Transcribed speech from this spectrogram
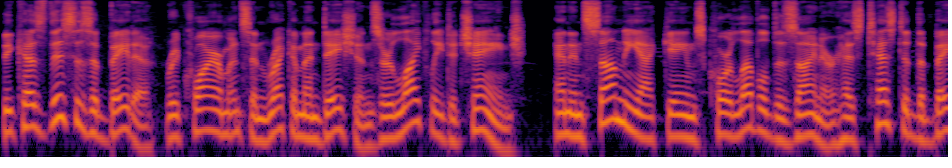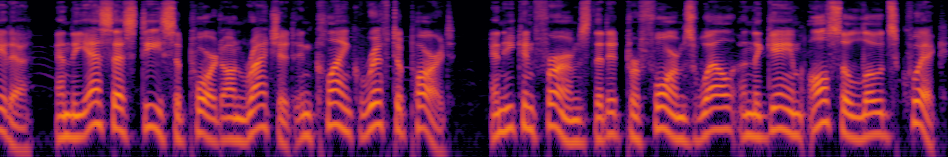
Because this is a beta, requirements and recommendations are likely to change, and Insomniac Games core level designer has tested the beta and the SSD support on Ratchet and Clank Rift Apart, and he confirms that it performs well and the game also loads quick,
